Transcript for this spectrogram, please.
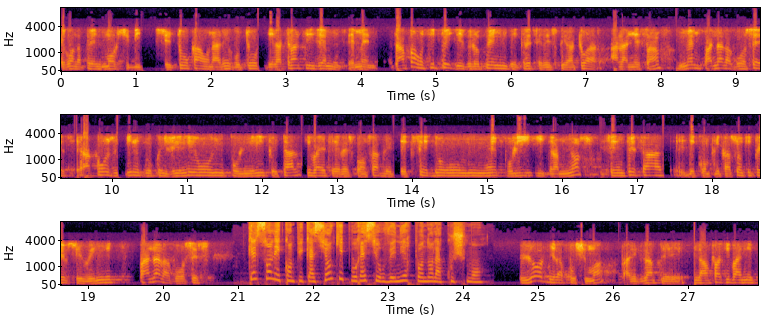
ce qu'on appelle mort subite surtout quand on arrive autour de la 36e semaine. L'enfant aussi peut développer une détresse respiratoire à la naissance, même pendant la grossesse, à cause d'une glucogénie ou une polyurie fétale qui va être responsable d'excès d'eau ou une polyhydramnios. C'est un peu ça, des complications qui peuvent survenir pendant la grossesse. Quelles sont les complications qui pourraient survenir pendant l'accouchement? Lors de l'accouchement, par exemple, l'enfant qui va naître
